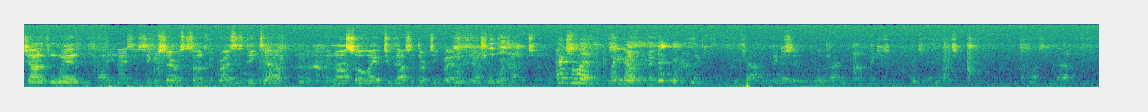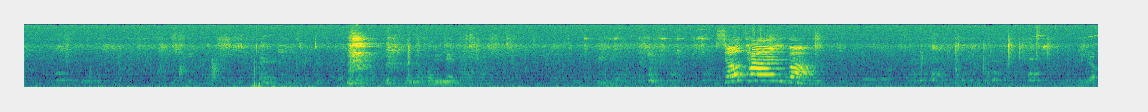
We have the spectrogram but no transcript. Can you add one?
Jonathan Wynn, uh, United States Secret Service, assigned to the President's Detail, and also a 2013 graduate of the National War College, sir. Excellent. Way to go. Thank you, thank you, Good job. thank you, sir. Really proud of. Thank you, sir. Thanks, man. Thank you, sir. Let's keep it up. Zoltan Bone. There you go.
